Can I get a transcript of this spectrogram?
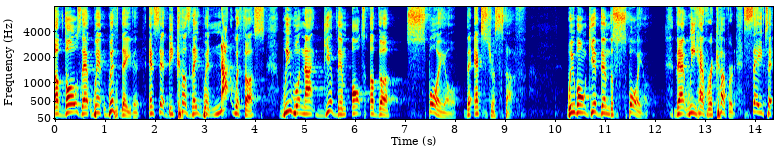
of those that went with David, and said, Because they went not with us, we will not give them aught of the spoil, the extra stuff. We won't give them the spoil that we have recovered, save to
